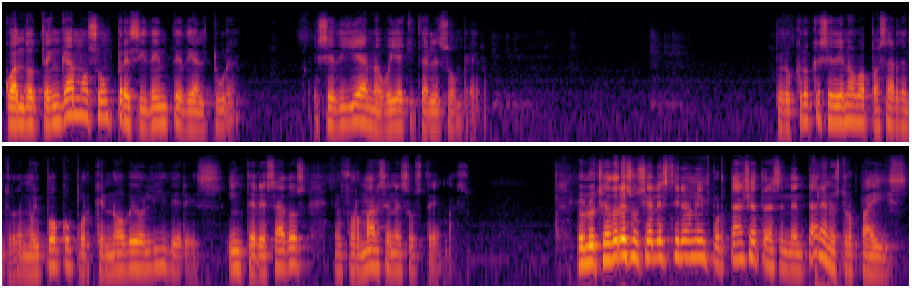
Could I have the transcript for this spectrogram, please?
Cuando tengamos un presidente de altura, ese día me voy a quitar el sombrero pero creo que ese día no va a pasar dentro de muy poco porque no veo líderes interesados en formarse en esos temas. Los luchadores sociales tienen una importancia trascendental en nuestro país.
